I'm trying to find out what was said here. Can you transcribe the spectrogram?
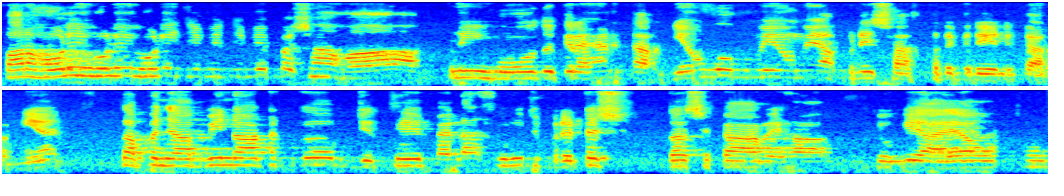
ਪਰ ਹੌਲੀ ਹੌਲੀ ਹੌਲੀ ਜਿਵੇਂ ਜਿਵੇਂ ਭਾਸ਼ਾਵਾਂ ਆਪਣੀ ਹੋਂਦ ਗ੍ਰਹਿਣ ਕਰਦੀਆਂ, ਉਹ ਉਵੇਂ ਉਵੇਂ ਆਪਣੇ ਸ਼ਾਸਤਰ ਕ੍ਰੀਏਟ ਕਰਦੀਆਂ। ਤਾਂ ਪੰਜਾਬੀ ਨਾਟਕ ਜਿੱਥੇ ਪਹਿਲਾਂ ਸ਼ੁਰੂ 'ਚ ਬ੍ਰਿਟਿਸ਼ ਦਾ ਸ਼ਿਕਾਰ ਰਿਹਾ, ਕਿਉਂਕਿ ਆਇਆ ਉੱਥੋਂ,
